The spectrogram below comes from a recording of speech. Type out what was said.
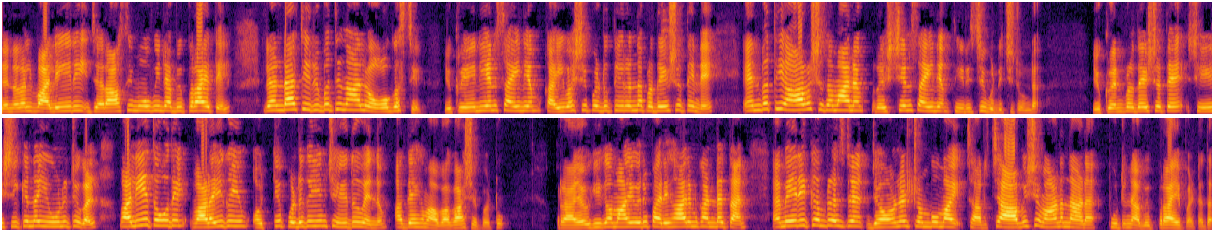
ജനറൽ വലേരി ജെറാസിമോവിന്റെ അഭിപ്രായത്തിൽ രണ്ടായിരത്തി ഇരുപത്തിനാല് ഓഗസ്റ്റിൽ യുക്രേനിയൻ സൈന്യം കൈവശപ്പെടുത്തിയിരുന്ന പ്രദേശത്തിന്റെ എൺപത്തിയാറ് ശതമാനം റഷ്യൻ സൈന്യം തിരിച്ചു പിടിച്ചിട്ടുണ്ട് യുക്രൈൻ പ്രദേശത്തെ ശേഷിക്കുന്ന യൂണിറ്റുകൾ വലിയ തോതിൽ വളയുകയും ഒറ്റപ്പെടുകയും ചെയ്തുവെന്നും അദ്ദേഹം അവകാശപ്പെട്ടു. പ്രായോഗികമായ ഒരു പരിഹാരം കണ്ടെത്താൻ അമേരിക്കൻ പ്രസിഡന്റ് ഡൊണാൾഡ് ട്രംപുമായി ചർച്ച ആവശ്യമാണെന്നാണ് പുടിൻ അഭിപ്രായപ്പെട്ടത്.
